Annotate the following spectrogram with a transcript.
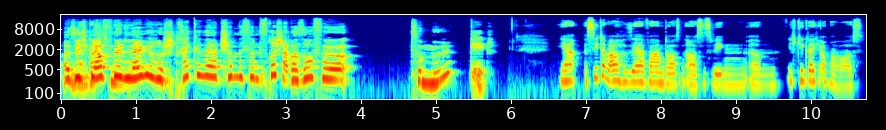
Also ich glaube, für eine längere Strecke wäre das schon ein bisschen frisch, aber so für zum Müll geht. Ja, es sieht aber auch sehr warm draußen aus, deswegen, ähm, ich gehe gleich auch mal raus.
